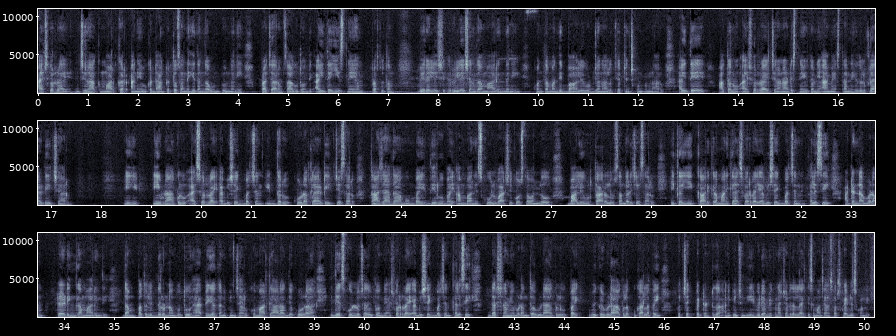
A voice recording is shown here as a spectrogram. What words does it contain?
ఐశ్వర్య జిరాక్ మార్కర్ అనే ఒక డాక్టర్తో సన్నిహితంగా ఉంటుందని ప్రచారం సాగుతోంది. అయితే ఈ స్నేహం ప్రస్తుతం వేరే రిలేషన్గా మారిందని కొంతమంది బాలీవుడ్ జనాలు చర్చించుకుంటున్నారు. అయితే అతను ఐశ్వర్య చిన్ననాటి స్నేహితుడిని ఆమె సన్నిహితులు క్లారిటీ ఇచ్చారు. ఈ ఈ విడాకులు ఐశ్వర్యరాయ్ అభిషేక్ బచ్చన్ ఇద్దరు కూడా క్లారిటీ ఇచ్చేశారు. తాజాగా ముంబై ధీరుభాయ్ అంబానీ స్కూల్ వార్షికోత్సవంలో బాలీవుడ్ తారలు సందడి చేశారు. ఇక ఈ కార్యక్రమానికి ఐశ్వర్యరాయ్ అభిషేక్ బచ్చన్ కలిసి అటెండ్ అవ్వడం ట్రేడింగ్గా మారింది. దంపతులిద్దరూ నవ్వుతూ హ్యాపీగా కనిపించారు. కుమార్తె ఆరాధ్య కూడా ఇదే స్కూల్లో చదువుతోంది. ఐశ్వర్యరాయ్ అభిషేక్ బచ్చన్ కలిసి దర్శనం ఇవ్వడంతో విడాకులపై విక- విడాకుల పుకార్లపై ఒక చెక్ పెట్టినట్టుగా అనిపించింది. ఈ వీడియో మీకు నచ్చినట్లయితే లైక్ చేసి మా ఛానల్ సబ్స్క్రైబ్ చేసుకోండి.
